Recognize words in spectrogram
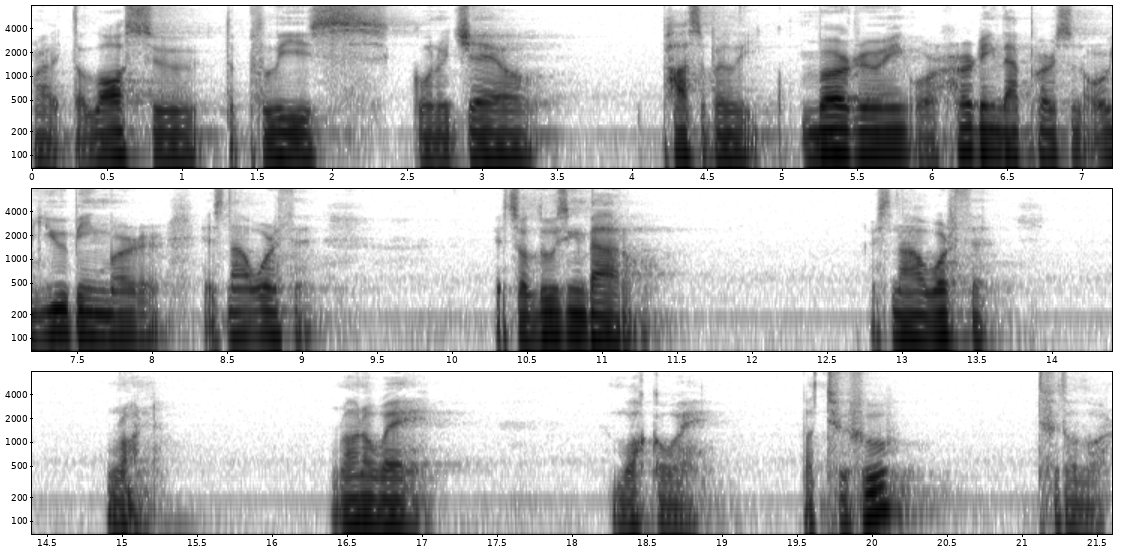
Right? The lawsuit, the police, going to jail, possibly murdering or hurting that person or you being murdered, it's not worth it. It's a losing battle. It's not worth it. Run. Run away walk away. But to who? To the Lord.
